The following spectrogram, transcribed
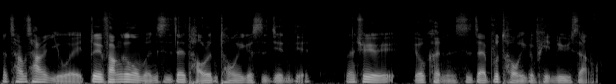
那常常以为对方跟我们是在讨论同一个时间点，那却有可能是在不同一个频率上哦。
